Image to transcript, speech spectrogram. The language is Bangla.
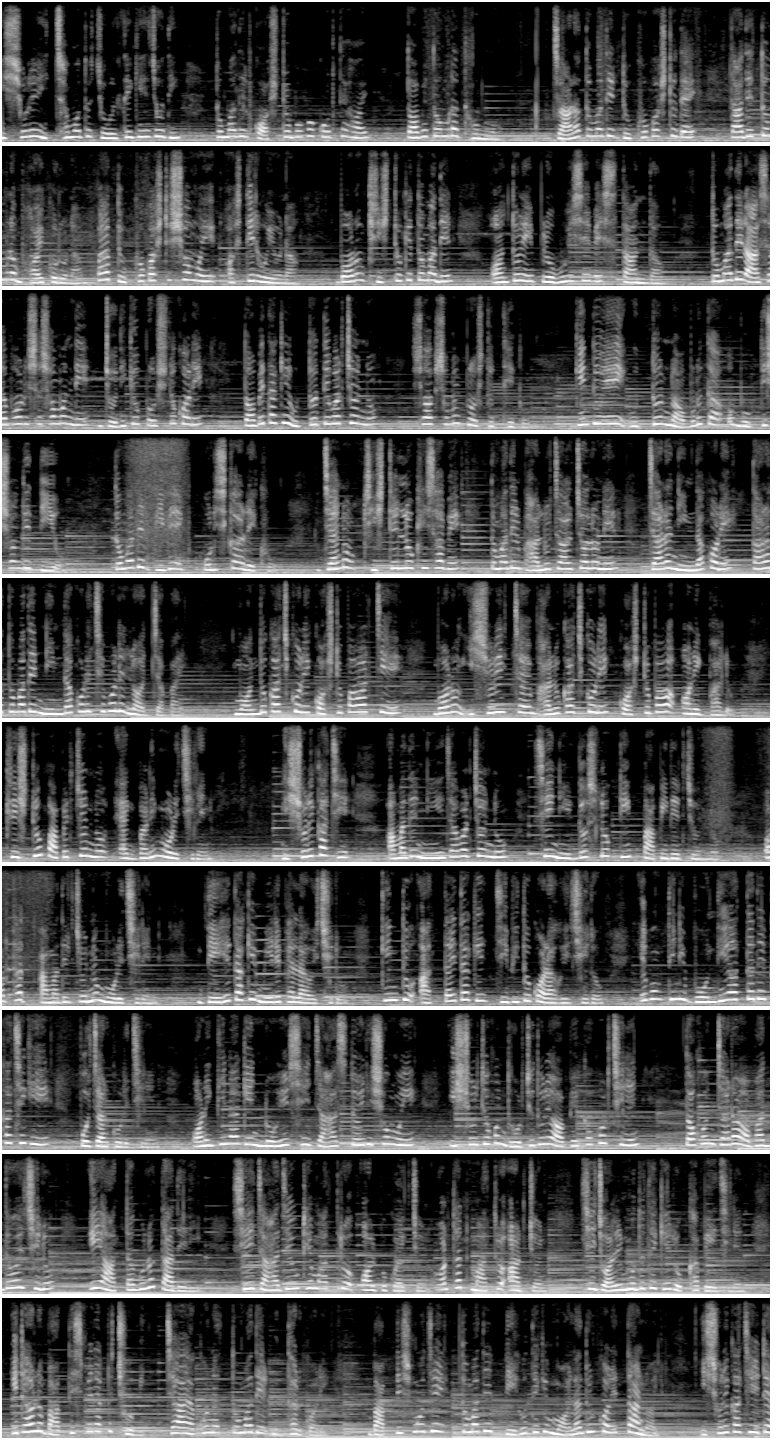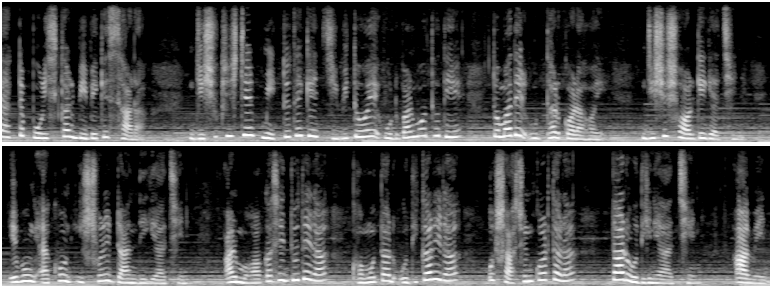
ঈশ্বরের ইচ্ছা মতো চলতে গিয়ে যদি তোমাদের কষ্ট ভোগ করতে হয়, তবে তোমরা ধন্য। যারা তোমাদের দুঃখ কষ্ট দেয়, তাদের তোমরা ভয় করো না বা দুঃখ কষ্টের সময়ে অস্থির হইও না। বরং খ্রিস্টকে তোমাদের অন্তরে প্রভু হিসেবে স্থান দাও। তোমাদের আশা ভরসা সম্বন্ধে যদি কেউ প্রশ্ন করে, তবে তাকে উত্তর দেওয়ার জন্য সবসময় প্রস্তুত থেকো। কিন্তু এই উত্তর নম্রতা ও ভক্তির সঙ্গে দিও। তোমাদের বিবেক পরিষ্কার রেখো। যেন খ্রিস্টের লোক হিসাবে তোমাদের ভালো চালচলনের যারা নিন্দা করে, তারা তোমাদের নিন্দা করেছে বলে লজ্জা পায়। মন্দ কাজ করে কষ্ট পাওয়ার চেয়ে বরং ঈশ্বরের ইচ্ছায় ভালো কাজ করে কষ্ট পাওয়া অনেক ভালো। খ্রিস্ট পাপের জন্য একবারই মরেছিলেন। ঈশ্বরের কাছে আমাদের নিয়ে যাওয়ার জন্য সেই নির্দোষ লোকটি পাপীদের জন্য, অর্থাৎ আমাদের জন্য মরেছিলেন। দেহে তাকে মেরে ফেলা হয়েছিল, কিন্তু আত্মায় তাকে জীবিত করা হয়েছিল এবং তিনি বন্দি আত্মাদের কাছে গিয়ে প্রচার করেছিলেন। অনেকদিন আগে নোহের সেই জাহাজ তৈরির সময়ে ঈশ্বর যখন ধৈর্য ধরে অপেক্ষা করছিলেন, তখন যারা অবাধ্য হয়েছিল, এই আত্মাগুলো তাদেরই। সেই জাহাজে উঠে মাত্র অল্প কয়েকজন, অর্থাৎ মাত্র আটজন, সেই জলের মধ্যে থেকে রক্ষা পেয়েছিলেন। এটা হলো বাপতিস্মের একটা ছবি, যা এখন আর তোমাদের উদ্ধার করে। বাপতিস্ম যে তোমাদের দেহ থেকে ময়লা দূর করে তা নয়। ঈশ্বরের কাছে এটা একটা পরিষ্কার বিবেকের সারা যীশুখ্রিস্টের মৃত্যু থেকে জীবিত হয়ে উঠবার মধ্য দিয়ে তোমাদের উদ্ধার করা হয়। যিশু স্বর্গে গেছেন এবং এখন ঈশ্বরের ডান দিকে আছেন। আর মহাকাশের দূতেরা ক্ষমতার অধিকারীরা ও শাসনকর্তারা তার অধীনে আছেন। আমেন।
